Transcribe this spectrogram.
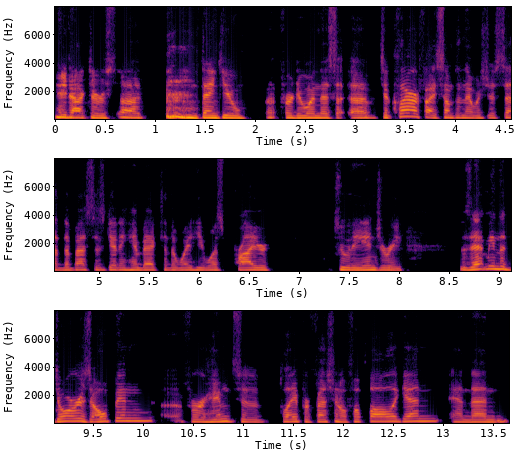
Hey, doctors. Uh, thank you uh, for doing this. Uh, to clarify something that was just said, the best is getting him back to the way he was prior to the injury. Does that mean the door is open uh, for him to play professional football again? And then,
